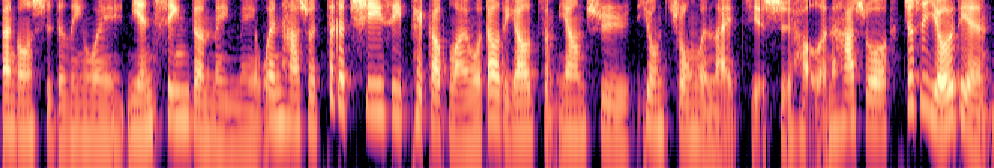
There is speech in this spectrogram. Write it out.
办公室的另一位年轻的美眉，问她说：“这个 cheesy pickup line 我到底要怎么样去用中文来解释好了？”那她说就是有点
